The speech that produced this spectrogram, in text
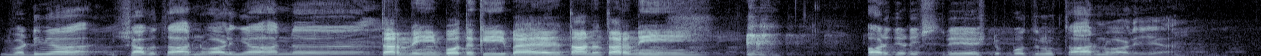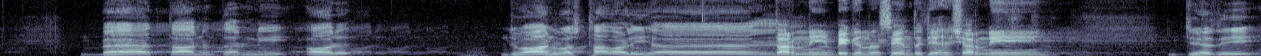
ਵੱਡੀਆਂ ਸ਼ਬਦ ਧਾਰਨ ਵਾਲੀਆਂ ਹਨ। ਧਰਨੀ ਬੁੱਧ ਕੀ ਬੈ ਤਨ ਤਰਨੀ। ਔਰ ਜਿਹੜੀ ਸ੍ਰੇਸ਼ਟ ਬੁੱਧ ਨੂੰ ਧਾਰਨ ਵਾਲੀ ਹੈ ਬੈ ਤਨ ਤਰਨੀ ਔਰ ਜਵਾਨ ਅਵਸਥਾ ਵਾਲੀ ਹੈ। ਤਰਨੀ ਬਿਗਨ ਸਿੰਧ ਜਿਹ ਸ਼ਰਨੀ। ਜਿਹਦੀ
